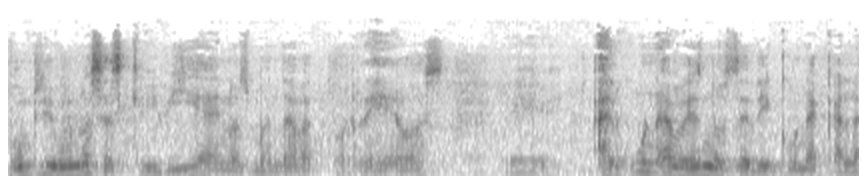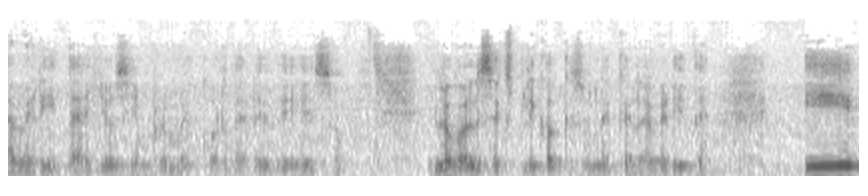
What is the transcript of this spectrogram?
Boomsy Boom nos escribía y nos mandaba correos. Eh, alguna vez nos dedicó una calaverita, yo siempre me acordaré de eso. Y luego les explico qué es una calaverita. Y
